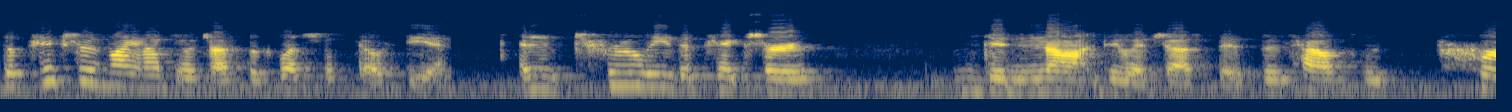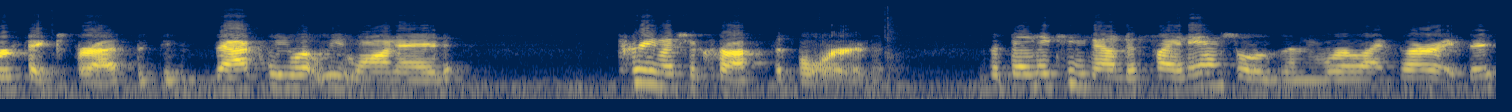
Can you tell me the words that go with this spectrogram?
The pictures might not do it justice. Let's just go see it. And truly, the pictures did not do it justice. This house was perfect for us. It's exactly what we wanted, pretty much across the board. But then it came down to financials, and we're like, all right, this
